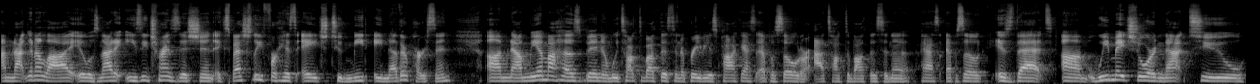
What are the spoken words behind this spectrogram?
I'm not gonna lie, it was not an easy transition, especially for his age to meet another person. Um, now, me and my husband, and we talked about this in a previous podcast episode, or I talked about this in a past episode, is that um, we made sure not to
